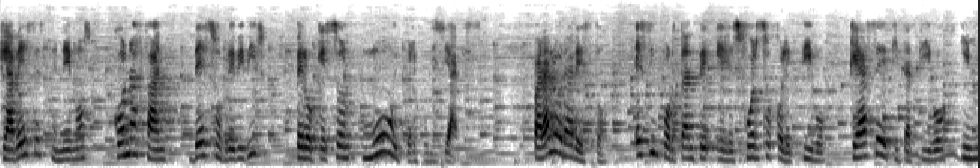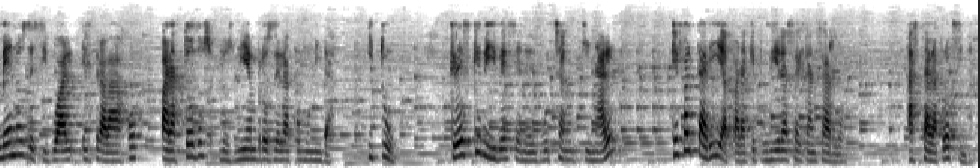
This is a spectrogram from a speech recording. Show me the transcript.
que a veces tenemos con afán de sobrevivir, pero que son muy perjudiciales. Para lograr esto, es importante el esfuerzo colectivo que hace equitativo y menos desigual el trabajo para todos los miembros de la comunidad. ¿Y tú? ¿Crees que vives en el Buchanquinal? ¿Qué faltaría para que pudieras alcanzarlo? Hasta la próxima.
